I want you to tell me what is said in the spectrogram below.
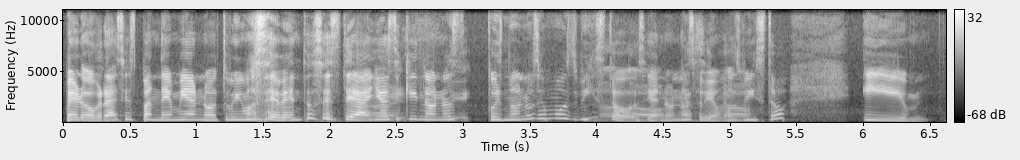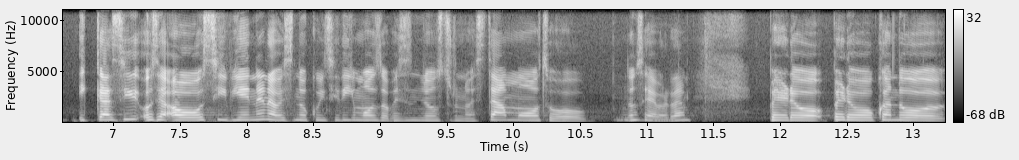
Pero gracias pandemia no tuvimos eventos este año, así que no nos, pues no nos hemos visto, o sea, no nos habíamos visto. Y, y casi, o sea, o si vienen, a veces no coincidimos, a veces nosotros no estamos, o no sé, ¿verdad? Pero, pero cuando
